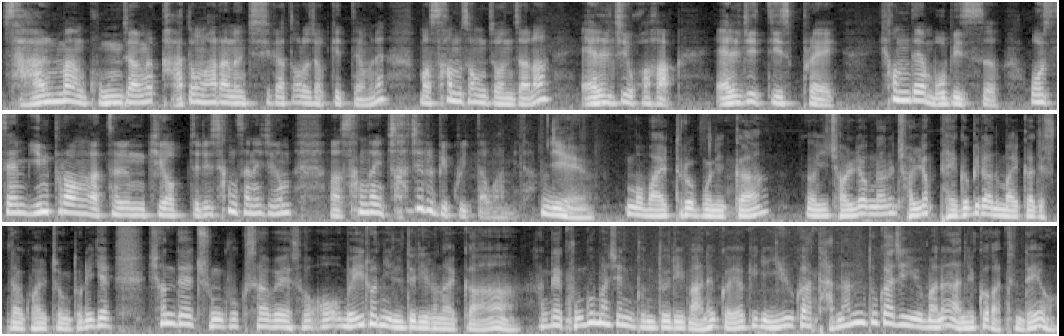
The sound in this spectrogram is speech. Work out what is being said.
사흘만 공장을 가동하라는 지시가 떨어졌기 때문에 뭐 삼성전자나 LG화학, LG 디스플레이 현대 모비스, 오셈 인프라 같은 기업들이 생산에 지금 어, 상당히 차질을 빚고 있다고 합니다. 예. 뭐 말 들어보니까 어, 이 전력난은 전력 배급이라는 말까지 쓴다고 할 정도로 이게 현대 중국 사회에서 어, 왜 이런 일들이 일어날까 상당히 궁금하신 분들이 많을 거예요. 그게 이유가 단 한두 가지 이유만은 아닐 것 같은데요.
